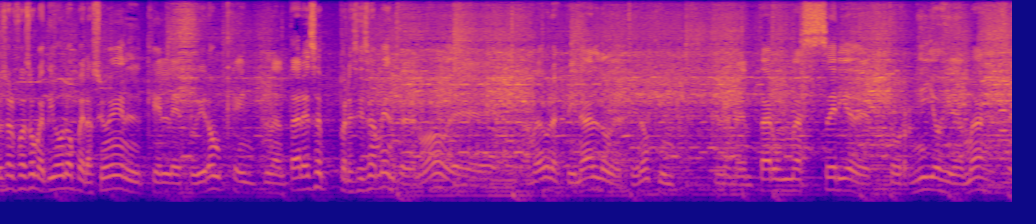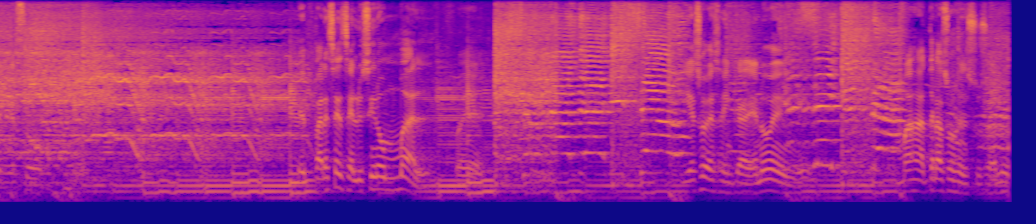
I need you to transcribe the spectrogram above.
Entonces él fue sometido a una operación en la que le tuvieron que implantar ese precisamente, ¿no? De la médula espinal, donde tuvieron que implementar una serie de tornillos y demás. Eso me parece que se lo hicieron mal. Y eso desencadenó en más atrasos en su salud.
